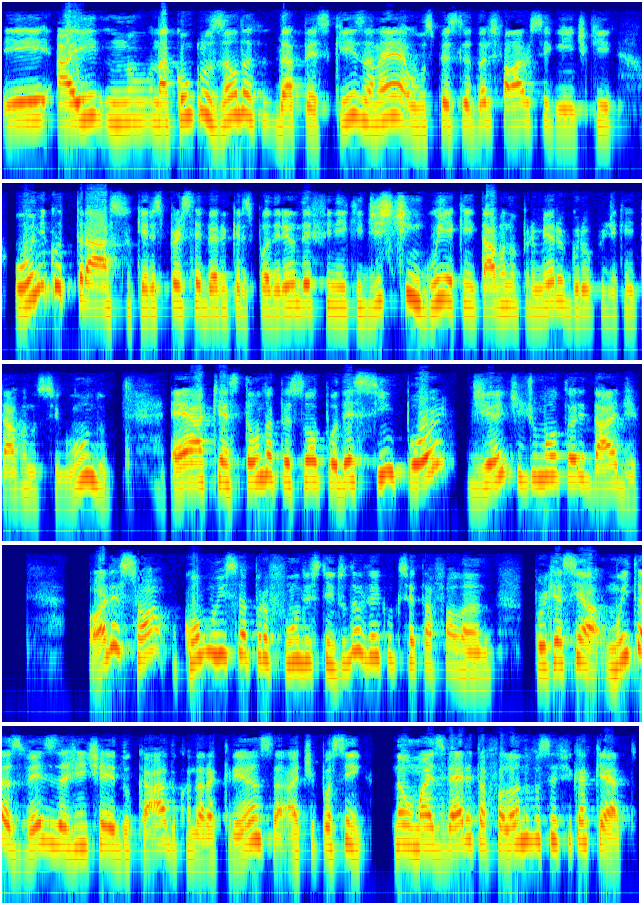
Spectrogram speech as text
E aí, no, na conclusão da, da, pesquisa, né, os pesquisadores falaram o seguinte, que o único traço que eles perceberam que eles poderiam definir que distinguia quem estava no primeiro grupo de quem estava no segundo é a questão da pessoa poder se impor diante de uma autoridade. Olha só como isso é profundo, isso tem tudo a ver com o que você está falando. Porque, assim, ó, muitas vezes a gente é educado, quando era criança, a tipo assim, não, o mais velho está falando, você fica quieto.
